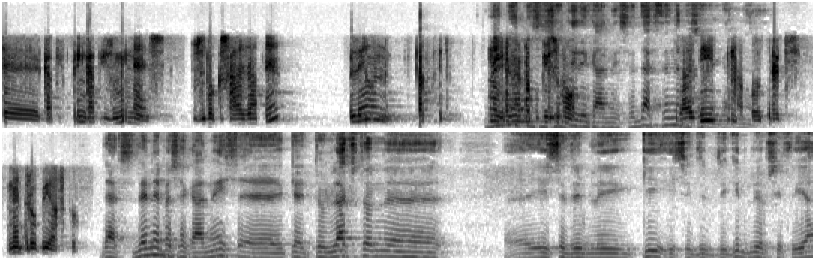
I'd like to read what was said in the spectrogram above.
ε, κάποιοι- πριν κάποιους μήνες τους δοξάζανε, πλέον κάποιοι ναι, για έναν αποκλεισμό. Δεν κανείς. Εντάξει, δεν έπεσε Δηλαδή, κανείς. να πω, εντάξει, είναι ντροπή αυτό. Εντάξει, δεν έπεσε κανείς ε, και τουλάχιστον ε, ε, η, συντριπτική, η συντριπτική πλειοψηφία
